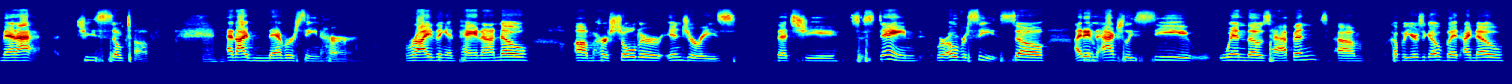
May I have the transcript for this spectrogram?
man, I she's so tough. And I've never seen her writhing in pain. And I know um, her shoulder injuries that she sustained were overseas. So I didn't actually see when those happened um, a couple years ago, but I know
